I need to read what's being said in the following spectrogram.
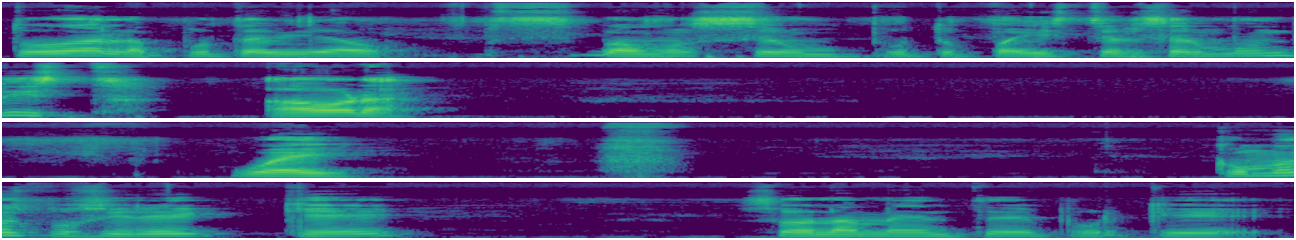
Toda la puta vida pues, vamos a ser un puto país tercermundista. Ahora, güey, ¿cómo es posible que solamente porque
